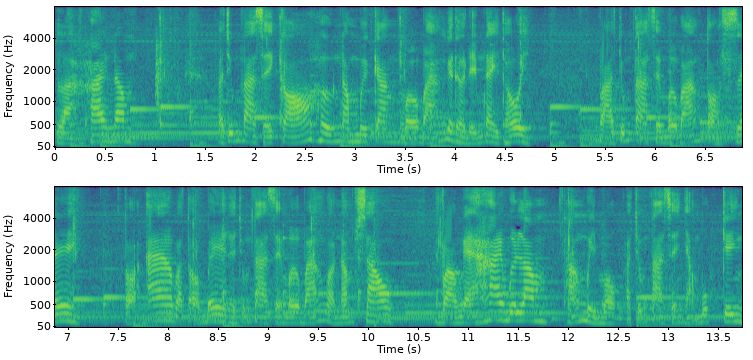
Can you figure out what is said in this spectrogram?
là 2 năm. Và chúng ta sẽ có hơn 50 căn mở bán cái thời điểm này thôi. Và chúng ta sẽ mở bán tòa C, tòa A và tòa B thì chúng ta sẽ mở bán vào năm sau. Vào ngày 25 tháng 11 là chúng ta sẽ nhận booking.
